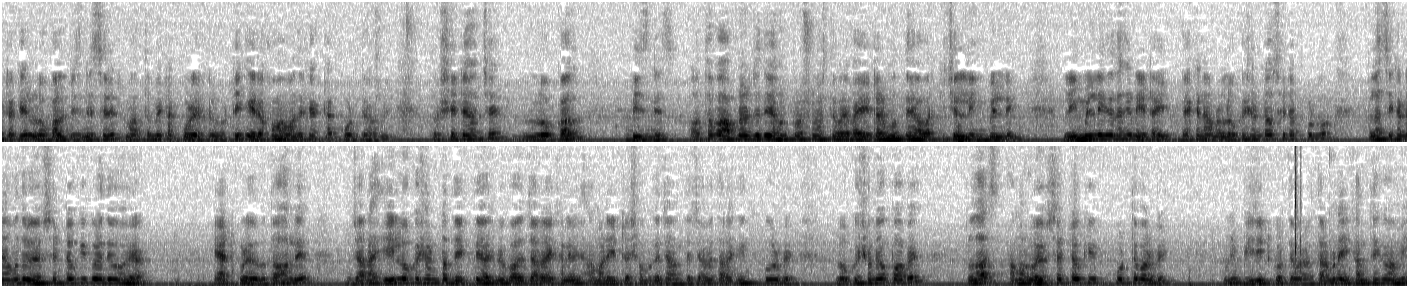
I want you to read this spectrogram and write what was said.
এটাকে লোকাল বিজনেসের মাধ্যমে এটা করে ফেলব। ঠিক এরকম আমাদেরকে একটা করতে হবে। তো সেটা হচ্ছে লোকাল বিজনেস অথবা আপনার যদি এখন প্রশ্ন আসতে পারে, ভাই, এটার মধ্যে আবার কিছু লিঙ্ক বিল্ডিং লিঙ্ক বিল্ডিং এ দেখেন এটাই। দেখেন, আমরা লোকেশনটাও সেট আপ করব প্লাস এখানে আমাদের ওয়েবসাইটটাও কি করে দেবো ভাইয়া? অ্যাড করে দেবো। তাহলে যারা এই লোকেশনটা দেখতে আসবে বা যারা এখানে আমার এইটা সম্পর্কে জানতে চাবে তারা কি করবে? লোকেশনেও পাবে প্লাস আমার ওয়েবসাইটটাও কি করতে পারবে? উনি ভিজিট করতে পারবে। তার মানে এখান থেকেও আমি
